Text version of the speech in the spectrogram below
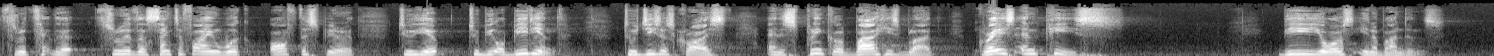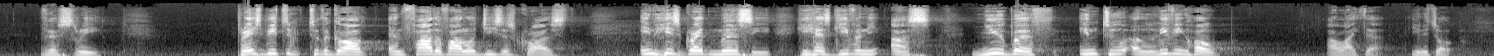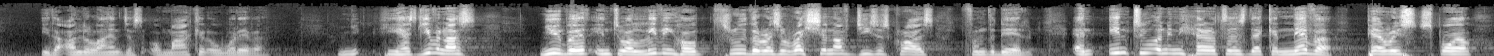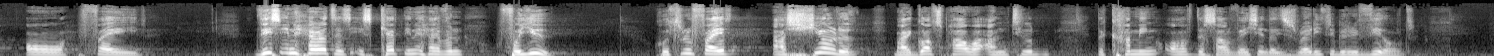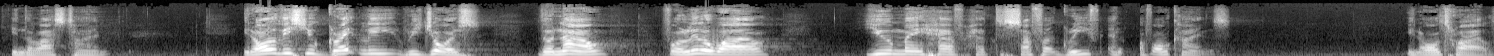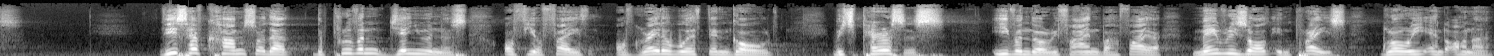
through the, through the sanctifying work of the Spirit to, the, to be obedient to Jesus Christ and sprinkled by his blood, grace and peace be yours in abundance. Verse 3 Praise be to, to the God and Father of our Lord Jesus Christ. In his great mercy, he has given us new birth into a living hope. I like that. You need to either underline just or mark it or whatever. He has given us new birth into a living hope through the resurrection of Jesus Christ from the dead and into an inheritance that can never perish, spoil, or fade. This inheritance is kept in heaven for you, who through faith are shielded by God's power until the coming of the salvation that is ready to be revealed in the last time. In all this you greatly rejoice, though now, for a little while, you may have had to suffer grief and of all kinds in all trials. These have come so that the proven genuineness of your faith, of greater worth than gold, which perishes, even though refined by fire, may result in praise, glory, and honor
